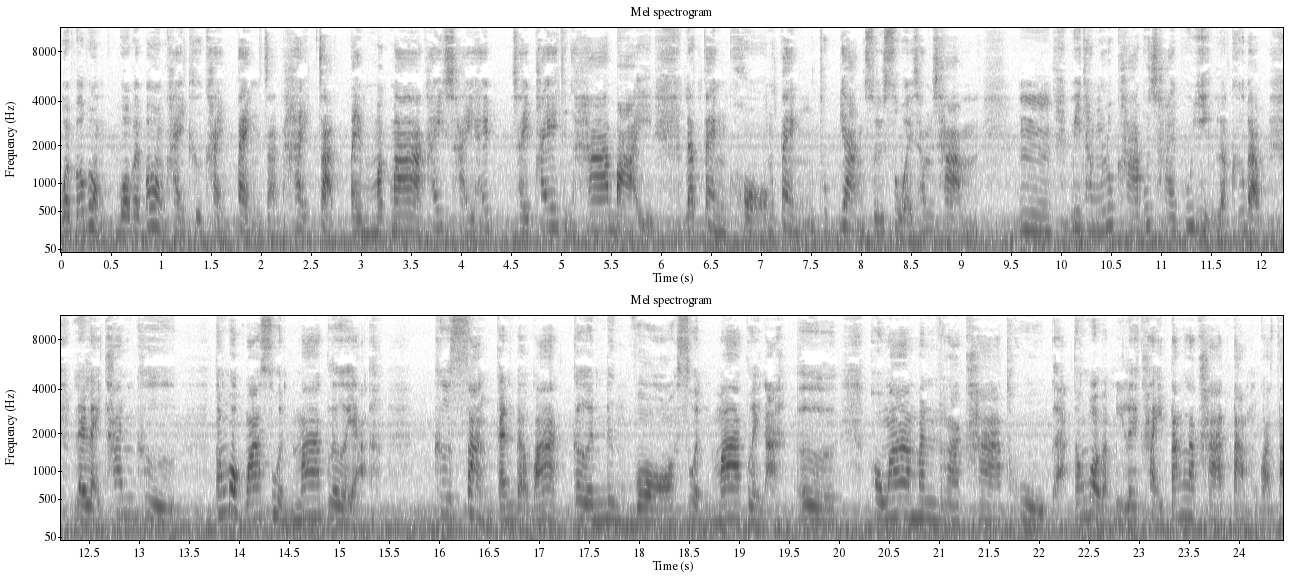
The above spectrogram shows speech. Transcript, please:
wallpaper ของ wallpaper ของไข่คือไข่แต่งจัดให้จัดเต็มมากๆ ให้ใช้ให้ใช้ไพ่ถึง 5 ใบ แล้วแต่งของแต่งทุกอย่างสวยๆช่ำๆมมีทั้งลูกค้าผู้ชายผู้หญิงแล้วคือแบบหลาย ๆ ท่านคือ ต้องบอกว่าส่วนมากเลยอะ คือสั่งกันแบบว่าเกินหนึ่งวอส่วนมากเลยนะ เออ เพราะว่ามันราคาถูกอะต้องบอกแบบนี้เลยไข่ตั้งราคาต่ำกว่าต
